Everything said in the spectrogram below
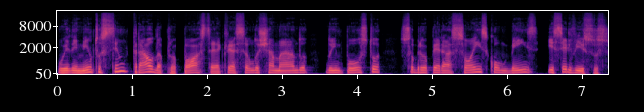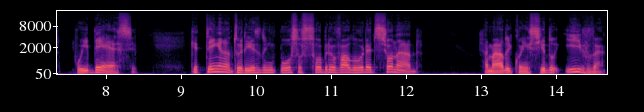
O elemento central da proposta é a criação do chamado do Imposto sobre Operações com Bens e Serviços, o IBS, que tem a natureza do Imposto sobre o Valor Adicionado, chamado e conhecido IVA,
